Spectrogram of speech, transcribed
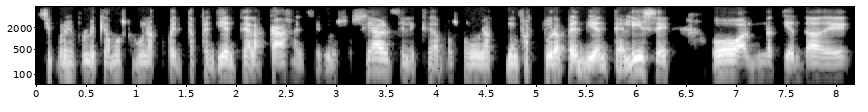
si por ejemplo le quedamos con una cuenta pendiente a la caja del Seguro Social, si le quedamos con una, factura pendiente al ICE o alguna tienda de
